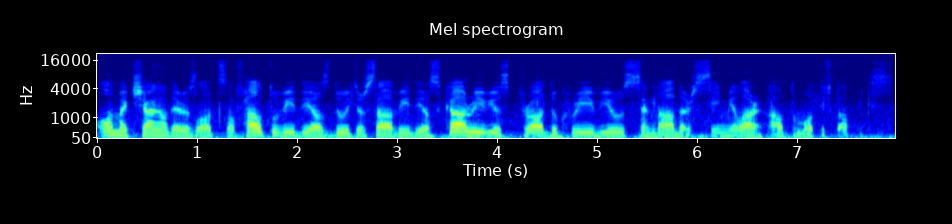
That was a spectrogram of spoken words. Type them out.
on my channel there is lots of how-to videos, do-it-yourself videos, car reviews, product reviews and other similar automotive topics.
